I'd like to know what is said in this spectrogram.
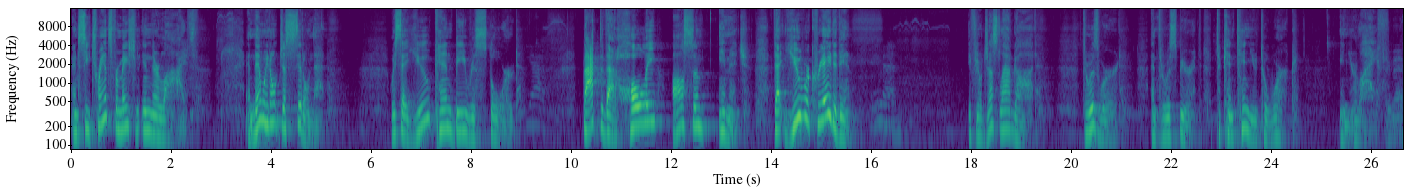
And see transformation in their lives. And then we don't just sit on that. We say, You can be restored back to that holy, awesome image that you were created in. If you'll just allow God, through His Word and through His Spirit, to continue to work in your life. Amen.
